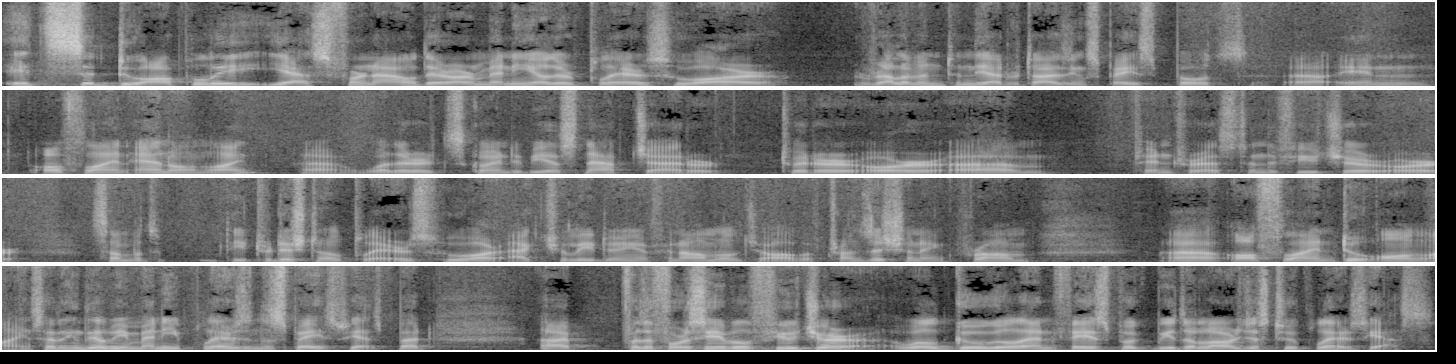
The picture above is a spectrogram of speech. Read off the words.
It's a duopoly, yes, for now. There are many other players who are relevant in the advertising space, both uh, in offline and online, uh, whether it's going to be a Snapchat or Twitter or um, Pinterest in the future or some of the, the, traditional players who are actually doing a phenomenal job of transitioning from uh, offline to online. So I think there'll be many players in the space, yes. But uh, for the foreseeable future, will Google and Facebook be the largest two players? Yes.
